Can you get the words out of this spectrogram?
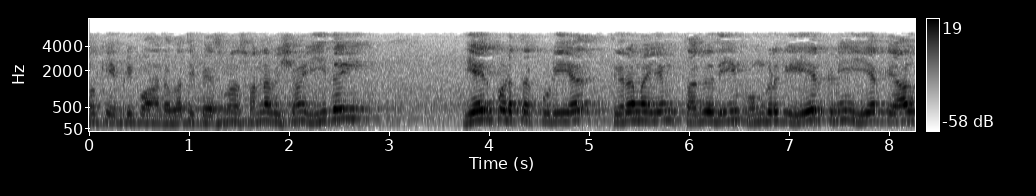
நோக்கி எப்படி போகணுன்ற பற்றி பேசணும். சொன்ன விஷயம் இதை ஏற்படுத்தக்கூடிய திறமையும் தகுதியும் உங்களுக்கு ஏற்கனவே இயற்கையால்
